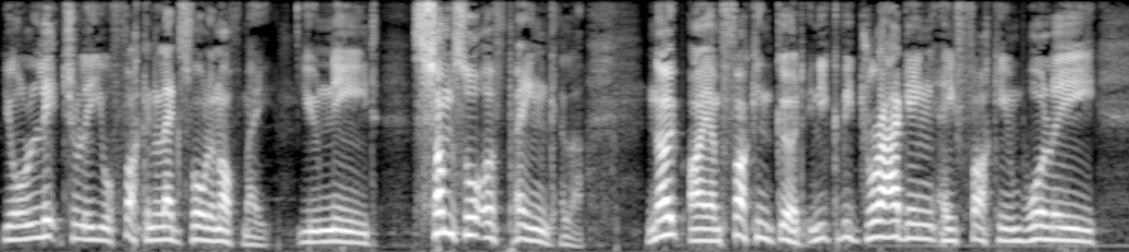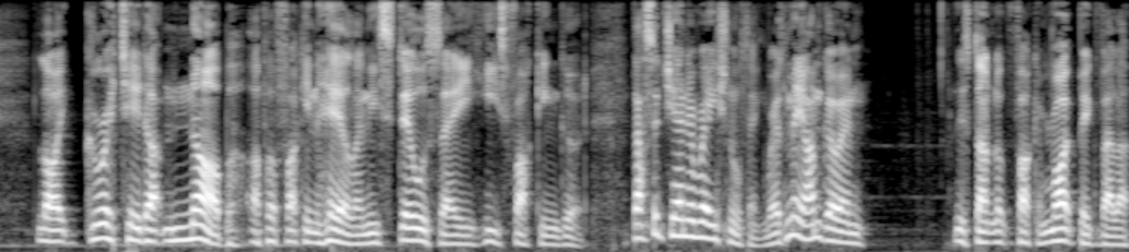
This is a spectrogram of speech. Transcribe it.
You're literally, your fucking legs falling off, mate. You need some sort of painkiller. Nope, I am fucking good. And you could be dragging a fucking woolly, like gritted up nub up a fucking hill and he still say he's fucking good. That's a generational thing. Whereas me, I'm going, this don't look fucking right, big fella.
